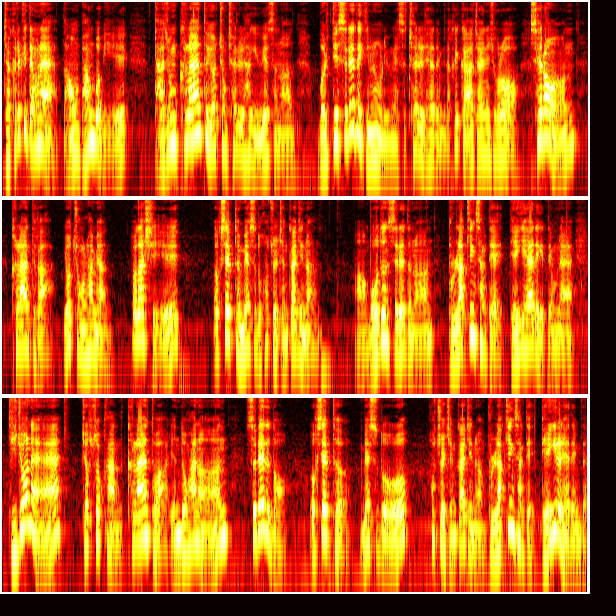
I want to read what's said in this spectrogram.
자, 그렇기 때문에 나온 방법이 다중 클라이언트 요청 처리를 하기 위해서는 멀티 스레드 기능을 이용해서 처리를 해야 됩니다. 그러니까 자, 이런 식으로 새로운 클라이언트가 요청을 하면 또다시 accept 메소드 호출 전까지는 어, 모든 스레드는 블락킹 상태에 대기해야 되기 때문에 기존에 접속한 클라이언트와 연동하는 스레드도 accept 메소드 호출 전까지는 블락킹 상태에 대기를 해야 됩니다.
